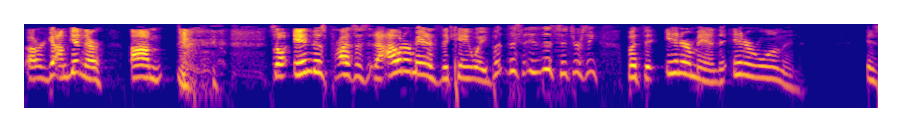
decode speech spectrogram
I'm getting there. Um, So in this process, the outer man is decaying away. But this is this interesting? But the inner man, the inner woman, is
